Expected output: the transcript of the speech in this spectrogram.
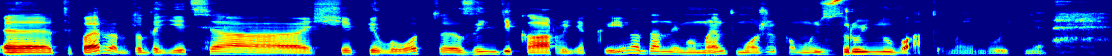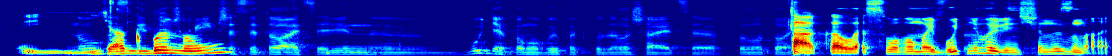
Е, тепер додається ще пілот з індікару, який на даний момент може комусь зруйнувати майбутнє. Ну, Якби, ну... інша ситуація. Він е, в будь-якому випадку залишається в пелотоні. Так, але свого майбутнього він ще не знає.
